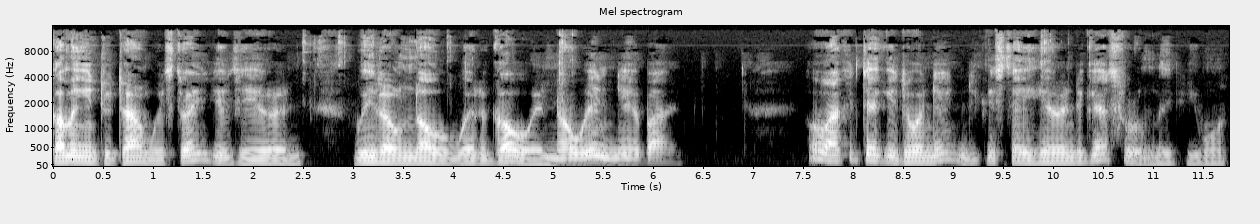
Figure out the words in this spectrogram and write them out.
coming into town with strangers here and we don't know where to go and no inn nearby. Oh, I could take you to an inn. You could stay here in the guest room if you want.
